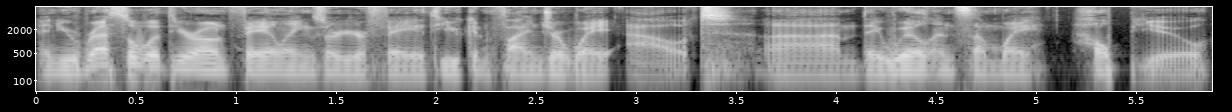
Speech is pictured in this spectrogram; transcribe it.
and you wrestle with your own failings or your faith, you can find your way out. Um, they will, in some way, help you.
